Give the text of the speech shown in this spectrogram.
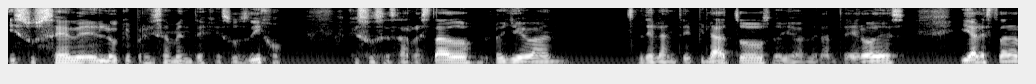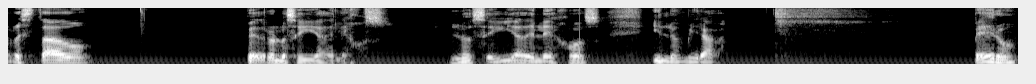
y sucede lo que precisamente Jesús dijo. Jesús es arrestado, lo llevan delante de Pilatos, lo llevan delante de Herodes, y al estar arrestado, Pedro lo seguía de lejos. Lo seguía de lejos y lo miraba. Pero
